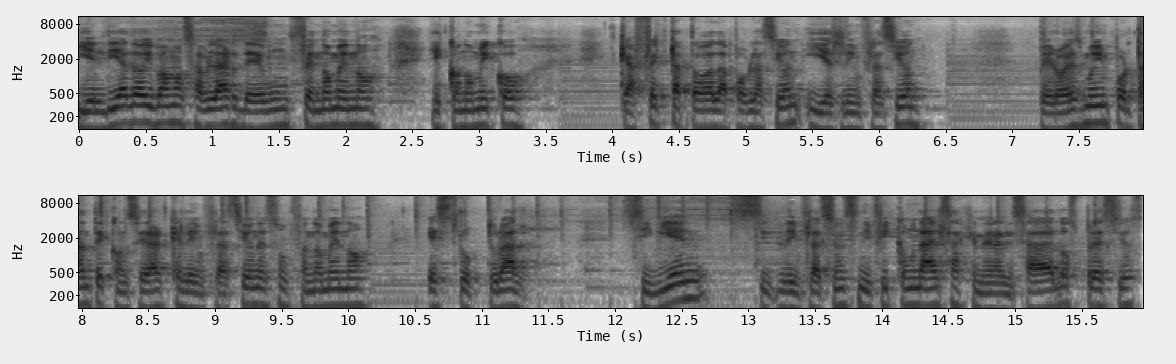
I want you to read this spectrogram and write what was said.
Y el día de hoy vamos a hablar de un fenómeno económico que afecta a toda la población y es la inflación. Pero es muy importante considerar que la inflación es un fenómeno estructural. Si bien la inflación significa una alza generalizada de los precios,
